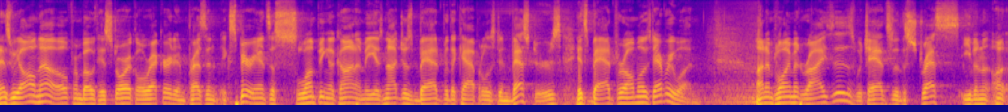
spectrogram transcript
And as we all know from both historical record and present experience, a slumping economy is not just bad for the capitalist investors, it's bad for almost everyone. Unemployment rises, which adds to the stress even on,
